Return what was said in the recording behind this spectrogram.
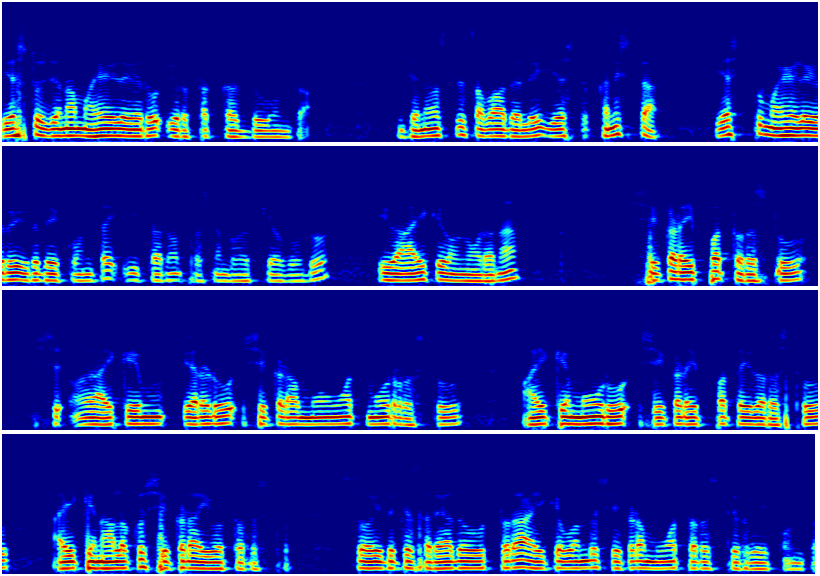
ಎಷ್ಟು ಜನ ಮಹಿಳೆಯರು ಇರತಕ್ಕದ್ದು ಅಂತ. ಜನವಸ್ತಿ ಸಭಾದಲ್ಲಿ ಎಷ್ಟು, ಕನಿಷ್ಠ ಎಷ್ಟು ಮಹಿಳೆಯರು ಇರಬೇಕು ಅಂತ ಈ ಥರ ಪ್ರಶ್ನೆ ಕೇಳ್ಬೋದು ಈಗ ಆಯ್ಕೆಗಳು ನೋಡೋಣ. ಶೇಕಡ ಇಪ್ಪತ್ತರಷ್ಟು, ಶ, ಆಯ್ಕೆ ಎರಡು, ಶೇಕಡ ಮೂವತ್ತ್ಮೂರರಷ್ಟು ಆಯ್ಕೆ ಮೂರು, ಶೇಕಡ ಇಪ್ಪತ್ತೈದರಷ್ಟು, ಆಯ್ಕೆ ನಾಲ್ಕು, ಶೇಕಡ ಐವತ್ತರಷ್ಟು. ಸೊ ಇದಕ್ಕೆ ಸರಿಯಾದ ಉತ್ತರ ಆಯ್ಕೆ ಒಂದು, ಶೇಕಡ ಮೂವತ್ತರಷ್ಟು ಇರಬೇಕು ಅಂತ.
